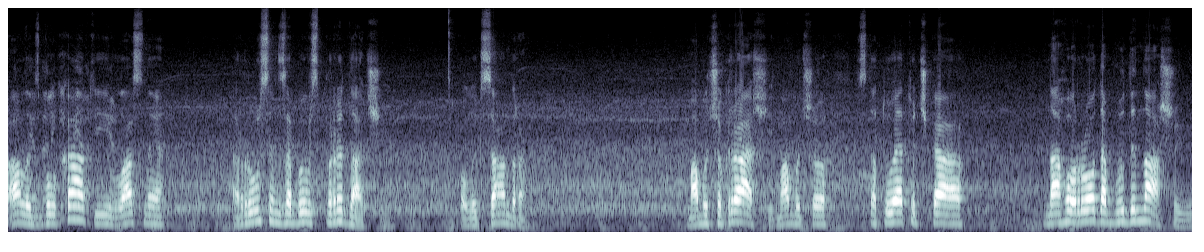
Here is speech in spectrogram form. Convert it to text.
Алекс Болхат і, власне, Русин забив з передачі Олександра. Мабуть, що кращий, мабуть, що статуеточка нагорода буде нашою.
